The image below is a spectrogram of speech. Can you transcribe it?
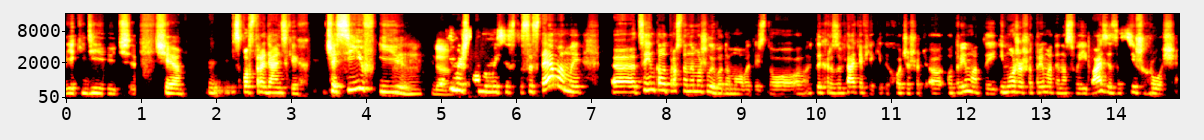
які діють ще з пострадянських часів і mm-hmm, yeah. тими ж самими системами, е, це інколи просто неможливо домовитись до тих результатів, які ти хочеш отримати, і можеш отримати на своїй базі за ці ж гроші.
